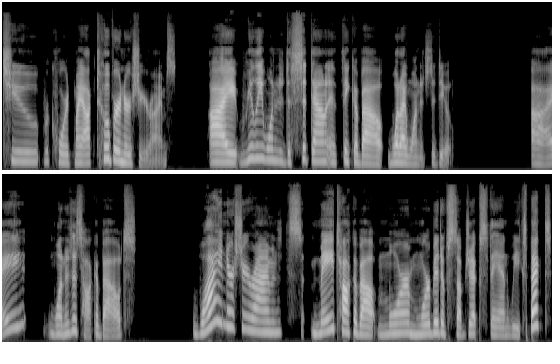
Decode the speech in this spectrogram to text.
to record my October nursery rhymes. I really wanted to sit down and think about what I wanted to do. I wanted to talk about why nursery rhymes may talk about more morbid of subjects than we expect,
